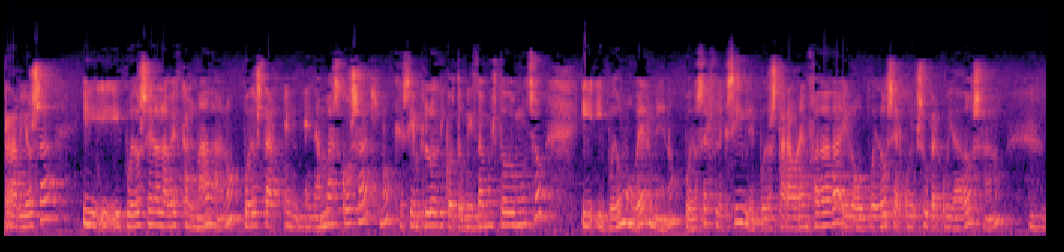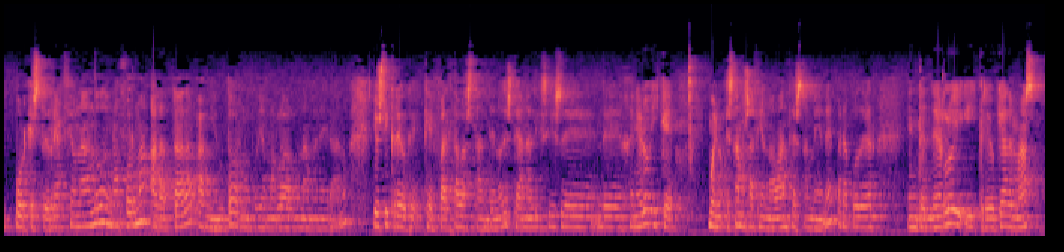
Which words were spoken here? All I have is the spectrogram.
rabiosa, y, puedo ser a la vez calmada, ¿no? Puedo estar en, ambas cosas, ¿no? Que siempre lo dicotomizamos todo mucho y, puedo moverme, ¿no? Puedo ser flexible, puedo estar ahora enfadada y luego puedo ser súper cuidadosa, ¿no? Porque estoy reaccionando de una forma adaptada a mi entorno, por llamarlo de alguna manera, ¿no? Yo sí creo que, falta bastante, ¿no? De este análisis de, género y que, bueno, estamos haciendo avances también, ¿eh? Para poder entenderlo y, creo que además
